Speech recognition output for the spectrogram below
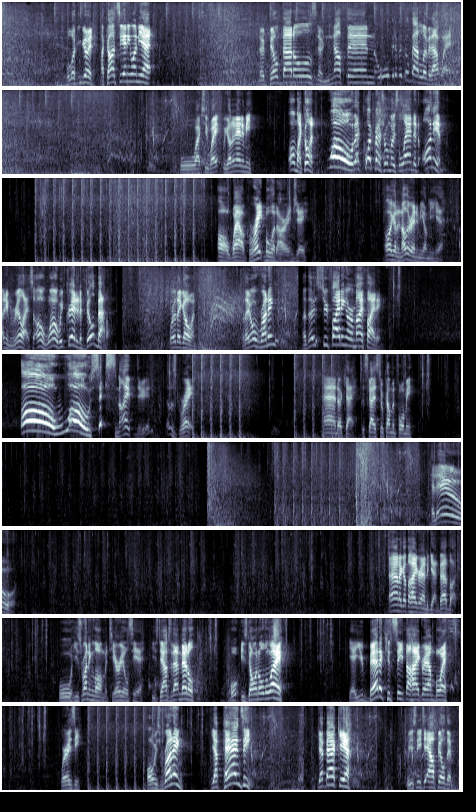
We're looking good. I can't see anyone yet. No build battles, no nothing. Oh, a bit of a build battle over that way. Oh, actually, wait. We got an enemy. Oh my god. Whoa, that quad crasher almost landed on him. Oh, wow. Great bullet RNG. Oh, I got another enemy on me here. I didn't even realize. Oh, whoa, we've created a build battle. Where are they going? Are they all running? Are those two fighting or am I fighting? Oh, whoa, six snipe, dude. That was great. And okay, this guy's still coming for me. Hello. And I got the high ground again. Bad luck. Oh, he's running low on materials here. He's down to that metal. Oh, he's going all the way. Yeah, you better concede the high ground, boy. Where is he? Oh, he's running. Yeah, pansy. Get back here. We just need to outbuild him.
